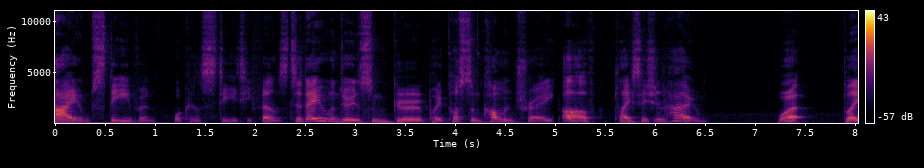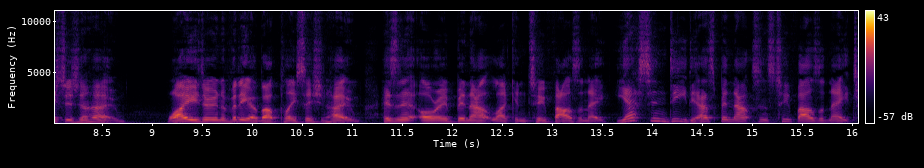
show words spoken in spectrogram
Hi, I'm Steven, welcome to SteeG Films. Today we're doing some gameplay plus some commentary of PlayStation Home. What? PlayStation Home? Why are you doing a video about PlayStation Home? Hasn't it already been out like in 2008? Yes, indeed, it has been out since 2008.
